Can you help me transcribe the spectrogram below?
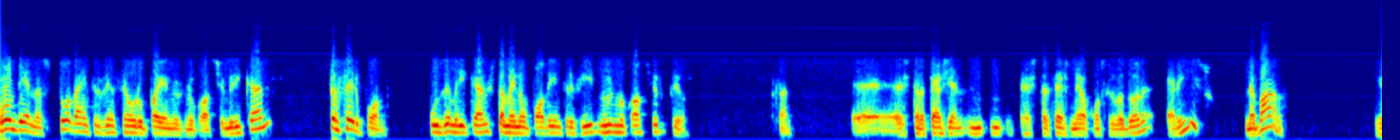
Condena-se toda a intervenção europeia nos negócios americanos. Terceiro ponto, os americanos também não podem intervir nos negócios europeus. Portanto, eh, a estratégia, a estratégia neoconservadora era isso, na base. E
